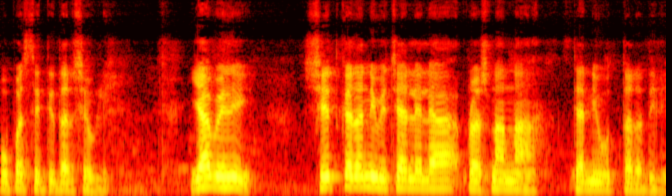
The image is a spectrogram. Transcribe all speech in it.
उपस्थिती दर्शवली. यावेळी शेतकऱ्यांनी विचारलेल्या प्रश्नांना त्यांनी उत्तरं दिली.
